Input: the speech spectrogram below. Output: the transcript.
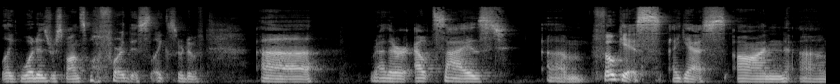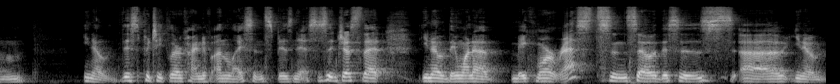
like what is responsible for this like sort of uh, rather outsized um, focus, I guess, on um, you know, this particular kind of unlicensed business? Is it just that, you know, they want to make more arrests? And so this is, uh, you know,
